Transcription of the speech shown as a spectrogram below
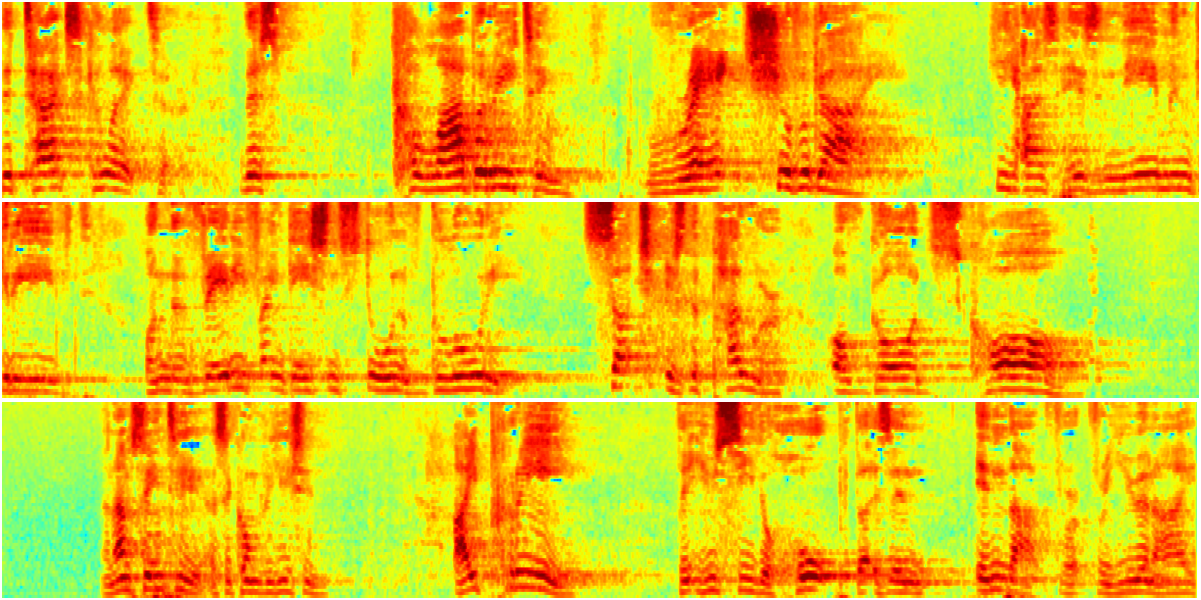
the tax collector, this collaborating wretch of a guy, he has his name engraved on the very foundation stone of glory. Such is the power of God's call. And I'm saying to you as a congregation, I pray that you see the hope that is in, in that for, for you and I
